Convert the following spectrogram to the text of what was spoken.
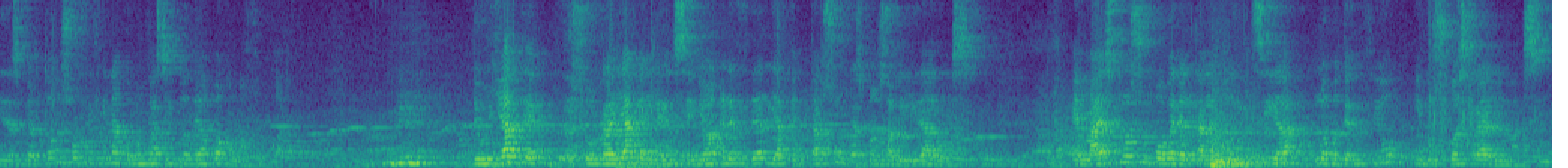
y despertó en su oficina con un vasito de agua con azúcar. De Ullate subraya que le enseñó a crecer y a aceptar sus responsabilidades. El maestro supo ver el talento de Itziar, lo potenció y buscó extraer el máximo.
